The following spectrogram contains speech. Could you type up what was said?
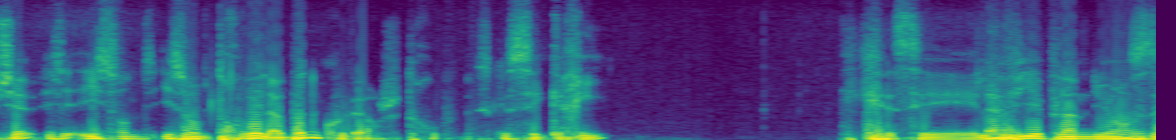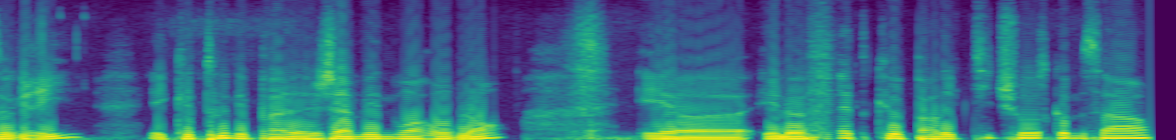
Ils ont, ils ont trouvé la bonne couleur, je trouve, parce que c'est gris que c'est la vie est pleine de nuances de gris et que tout n'est pas jamais noir ou blanc et, euh, et, le fait que par des petites choses comme ça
